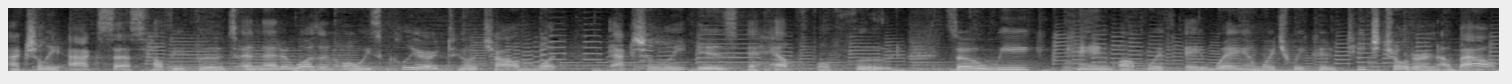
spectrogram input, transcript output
actually access healthy foods and that it wasn't always clear to a child what actually is a healthful food. So we came up with a way in which we could teach children about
